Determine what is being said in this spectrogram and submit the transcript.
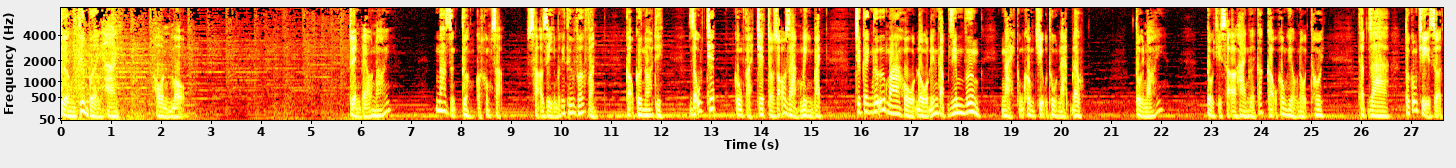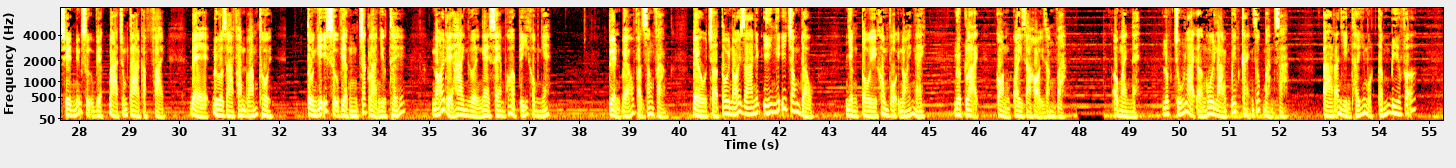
Trường thứ 12 Hồn mộ. Tuyển béo nói, Ma dựng tường còn không sợ Sợ gì mấy cái thứ vớ vẩn. Cậu cứ nói đi, Dẫu chết cũng phải chết cho rõ ràng minh bạch. Chứ cái ngữ ma hồ đồ đến gặp Diêm Vương, Ngài cũng không chịu thu nạp đâu. Tôi nói, Tôi chỉ sợ hai người các cậu không hiểu nổi thôi. Thật ra, tôi cũng chỉ dựa trên những sự việc bà chúng ta gặp phải để đưa ra phán đoán thôi. Tôi nghĩ sự việc chắc là như thế, nói để hai người nghe xem có hợp lý không nhé. Tuyển béo và răng vàng đều chờ tôi nói ra những ý nghĩ trong đầu, nhưng tôi không vội nói ngay, ngược lại còn quay ra hỏi răng vàng. Ông anh này, lúc chú lại ở ngôi làng bên cạnh dốc bàn xà, ta đã nhìn thấy một tấm bia vỡ,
